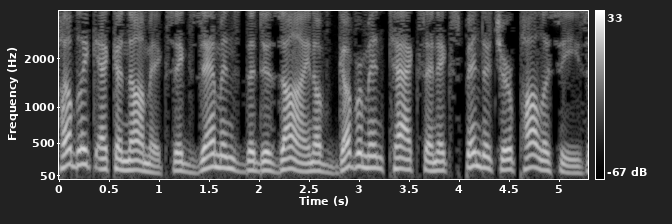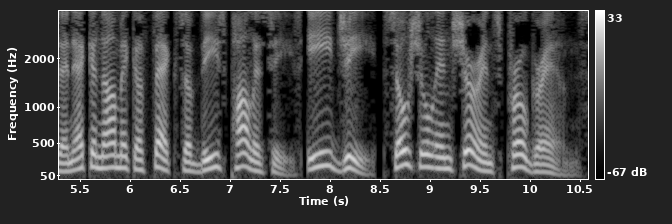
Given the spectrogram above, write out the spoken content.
Public economics examines the design of government tax and expenditure policies and economic effects of these policies e.g., social insurance programs.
